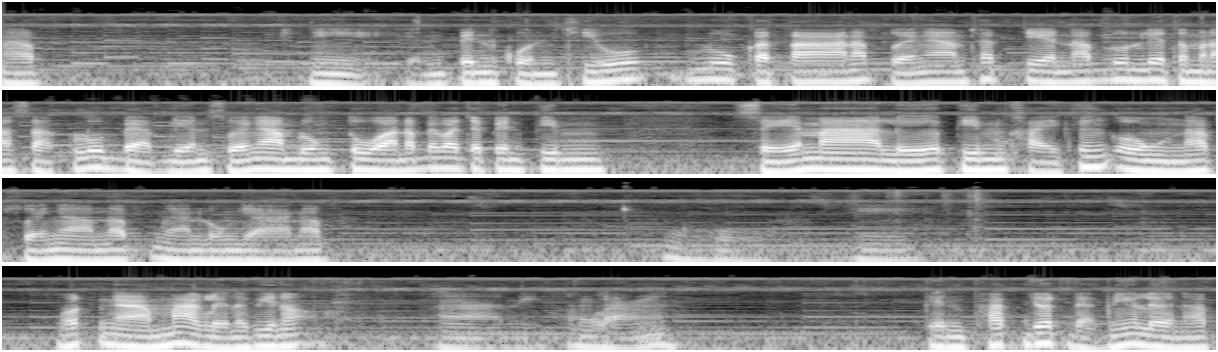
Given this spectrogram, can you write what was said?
นะครับ นี่เห็นเป็นขนคิ้วลูกกระตานะครับ สวยงามชัดเจนนะครับ รุ่นเลียธรรมนศักดิ์รูปแบบเหรียญสวยงามลงตัวนะครับไม่ว่าจะเป็นพิมพ์เสมาหรือพิมพ์ไข่ครึ่งองค์นะครับ สวยงามนะครับ งานลงยานะครับโอ้โหนี่ งดงามมากเลยนะพี่เนาะอ่านี่ข้างหลัง เป็นพัดยศแบบนี้เลยนะครับ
